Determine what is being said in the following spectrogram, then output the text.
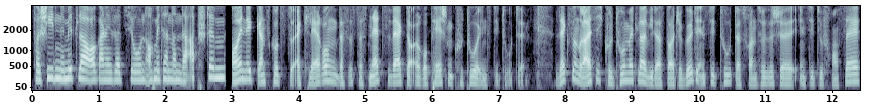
verschiedene Mittlerorganisationen auch miteinander abstimmen. EUNIC, ganz kurz zur Erklärung, das ist das Netzwerk der europäischen Kulturinstitute. 36 Kulturmittler wie das Deutsche Goethe-Institut, das französische Institut Français,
